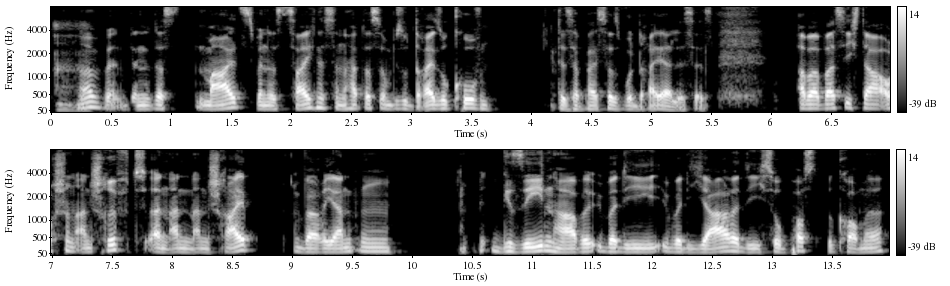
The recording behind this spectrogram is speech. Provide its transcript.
Aha. Ne, wenn, wenn du das malst, wenn du das zeichnest, dann hat das irgendwie so drei so Kurven. Deshalb heißt das wohl Dreierlist ist. Aber was ich da auch schon an Schrift, an, an, an Schreibvarianten gesehen habe über die, über die Jahre, die ich so Post bekomme,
